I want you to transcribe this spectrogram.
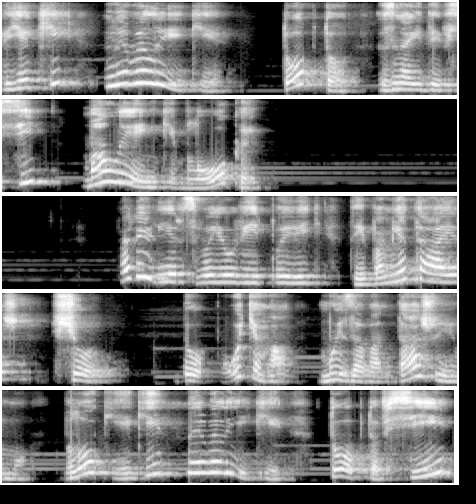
які невеликі. Тобто знайди всі маленькі блоки. Перевір свою відповідь. Ти пам'ятаєш, що до потяга ми завантажуємо блоки, які невеликі, тобто всі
